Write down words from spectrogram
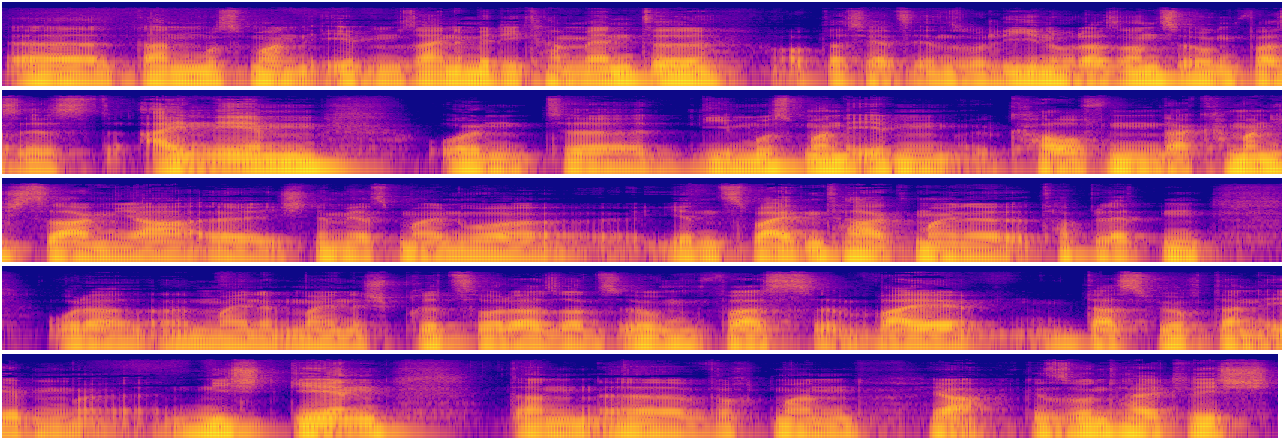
Äh, dann muss man eben seine Medikamente, ob das jetzt Insulin oder sonst irgendwas ist, einnehmen und äh, die muss man eben kaufen. Da kann man nicht sagen, ja, äh, ich nehme jetzt mal nur jeden zweiten Tag meine Tabletten oder äh, meine, meine Spritze oder sonst irgendwas, weil das wird dann eben nicht gehen. Dann äh, wird man ja gesundheitlich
